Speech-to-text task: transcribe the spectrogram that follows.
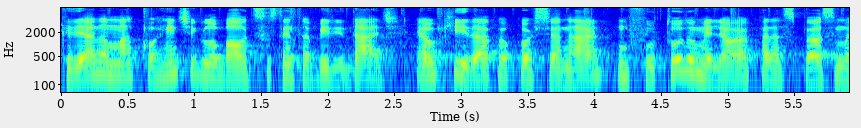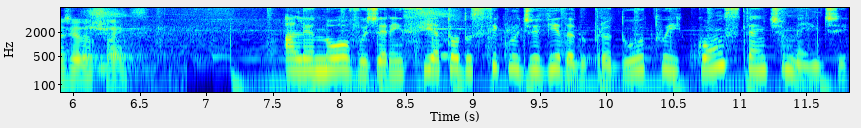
Criar uma corrente global de sustentabilidade é o que irá proporcionar um futuro melhor para as próximas gerações. A Lenovo gerencia todo o ciclo de vida do produto e, constantemente,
